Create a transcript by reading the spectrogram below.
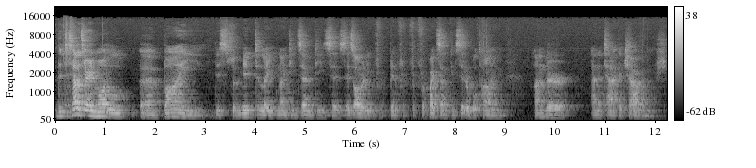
the totalitarian model uh, by this sort of mid to late 1970s has, has already been for, for, for, quite some considerable time under an attack, a challenge.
